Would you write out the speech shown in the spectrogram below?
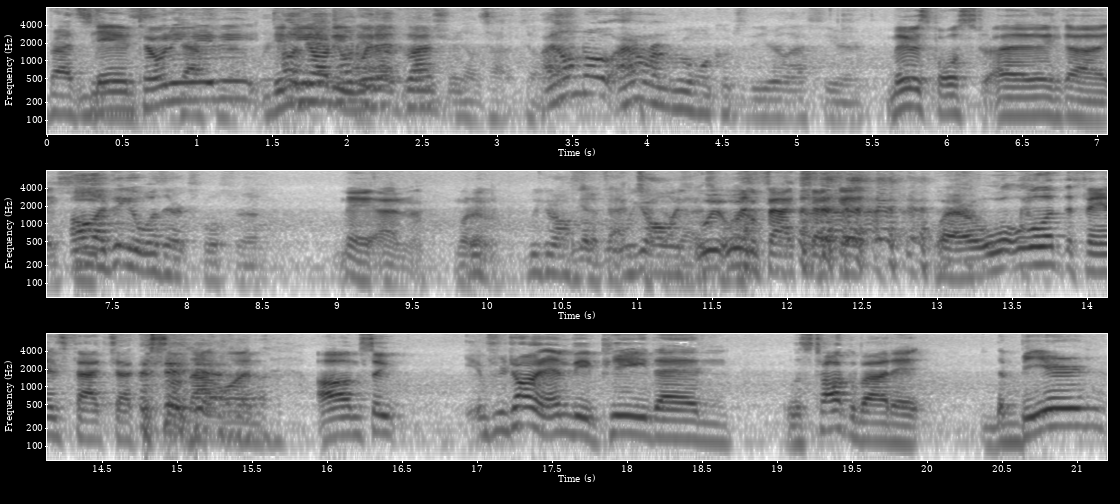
Brad Dan Stevens. Tony, maybe. Didn't Oh, he already Tony win had it last year? knows how to coach. I don't know. I don't remember who won Coach of the Year last year. Maybe it was Spoelstra. I think uh, he. Oh, I think it was Erik Spoelstra. Maybe, I don't know. Whatever. We, we could also We gotta fact we check could always that We, as we can fact check it. Whatever. We'll, we'll let the fans fact check us on that one. Um, so if you're talking MVP, then let's talk about it. The beard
